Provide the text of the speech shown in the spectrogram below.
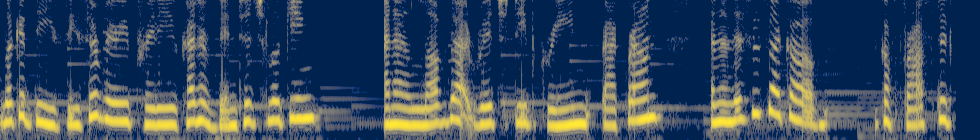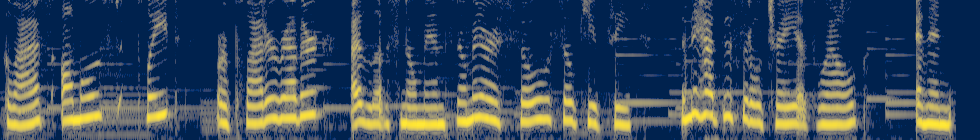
Look at these. These are very pretty, kind of vintage looking. And I love that rich, deep green background. And then this is like a, like a frosted glass almost plate or platter rather. I love snowmen. Snowmen are so, so cutesy. Then they have this little tray as well. And then,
